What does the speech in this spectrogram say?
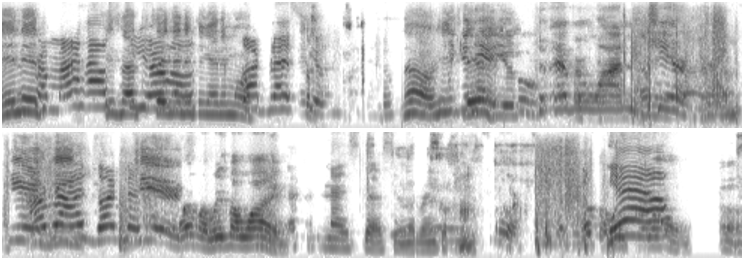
safe He need- From my house he's not to your saying house. anything anymore. God bless you. No, he's We can there. hear you. Everyone, cheer. Cheers, All D. God bless. Cheers. Oh, my, where's my wine? Nice glass in the drink. Oh, Yeah. Oh.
